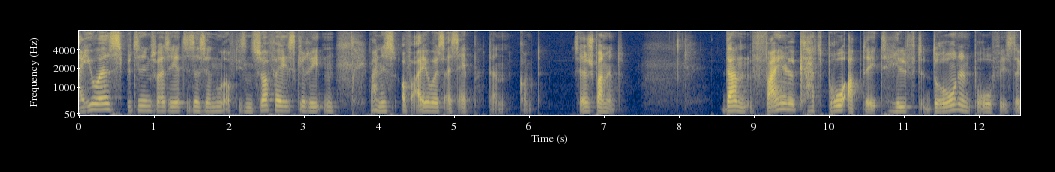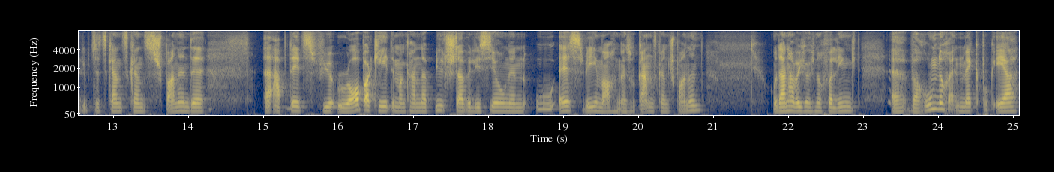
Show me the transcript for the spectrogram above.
iOS, beziehungsweise jetzt ist es ja nur auf diesen Surface-Geräten, wann es auf iOS als App dann kommt. Sehr spannend. Dann Final Cut Pro Update hilft Drohnenprofis. Da gibt es jetzt ganz, ganz spannende äh, Updates für RAW-Pakete. Man kann da Bildstabilisierungen USW machen, also ganz, ganz spannend. Und dann habe ich euch noch verlinkt, äh, warum noch ein MacBook Air?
